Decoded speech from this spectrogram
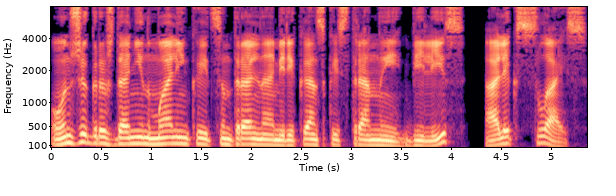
он же гражданин маленькой центральноамериканской страны Белиз, Алекс Слайс.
